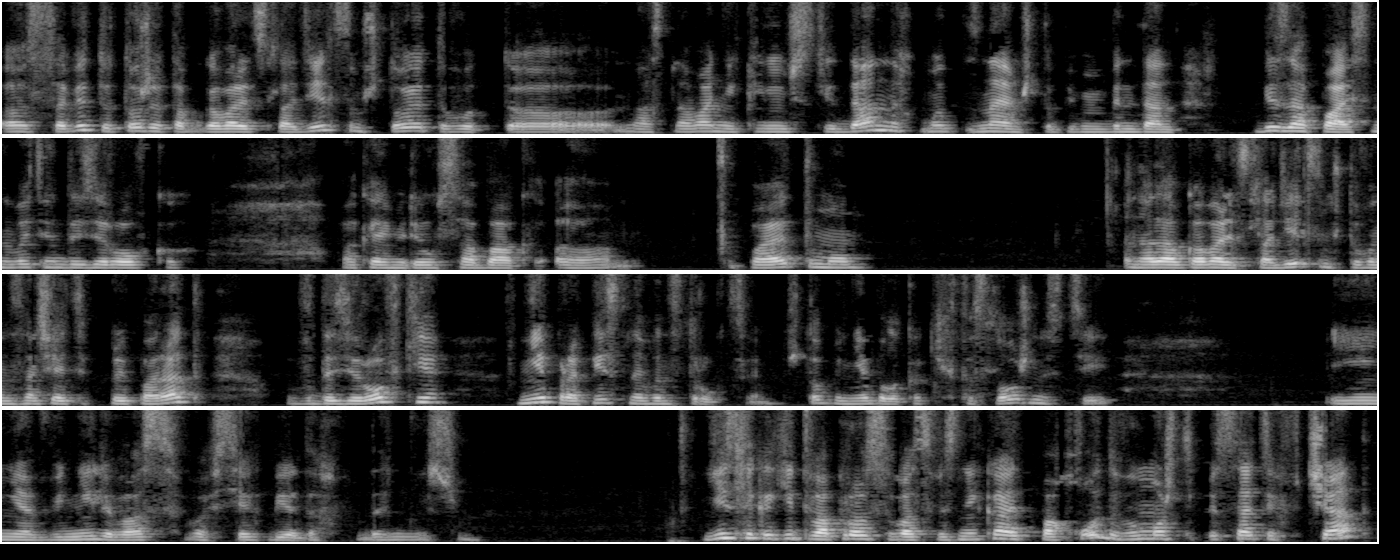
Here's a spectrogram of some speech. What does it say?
э, советую тоже это обговаривать с владельцем, что это вот э, на основании клинических данных. Мы знаем, что бимбендан безопасен в этих дозировках, по крайней мере, у собак. Э, поэтому надо обговаривать с владельцем, что вы назначаете препарат в дозировке, не прописанной в инструкции, чтобы не было каких-то сложностей и не обвинили вас во всех бедах в дальнейшем. Если какие-то вопросы у вас возникают по ходу, вы можете писать их в чат.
